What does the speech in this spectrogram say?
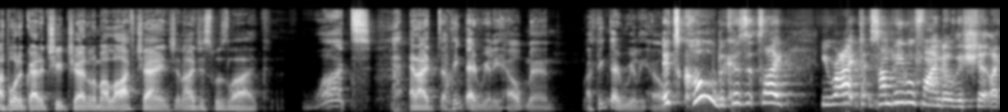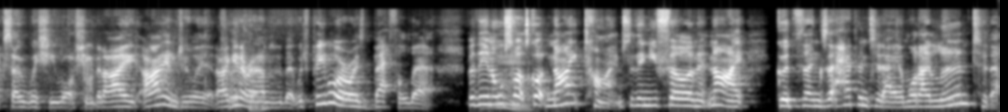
I bought a gratitude journal and my life changed." And I just was like, "What?" And I, I think they really help, man. I think they really help. It's cool because it's like you write. Some people find all this shit like so wishy washy, but I I enjoy it. I get around it a bit, which people are always baffled at. But then also hmm. it's got night time, so then you fill in at night good things that happened today and what I learned today.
